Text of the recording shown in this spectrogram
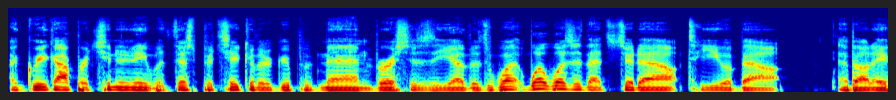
a greek opportunity with this particular group of men versus the others what what was it that stood out to you about about a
